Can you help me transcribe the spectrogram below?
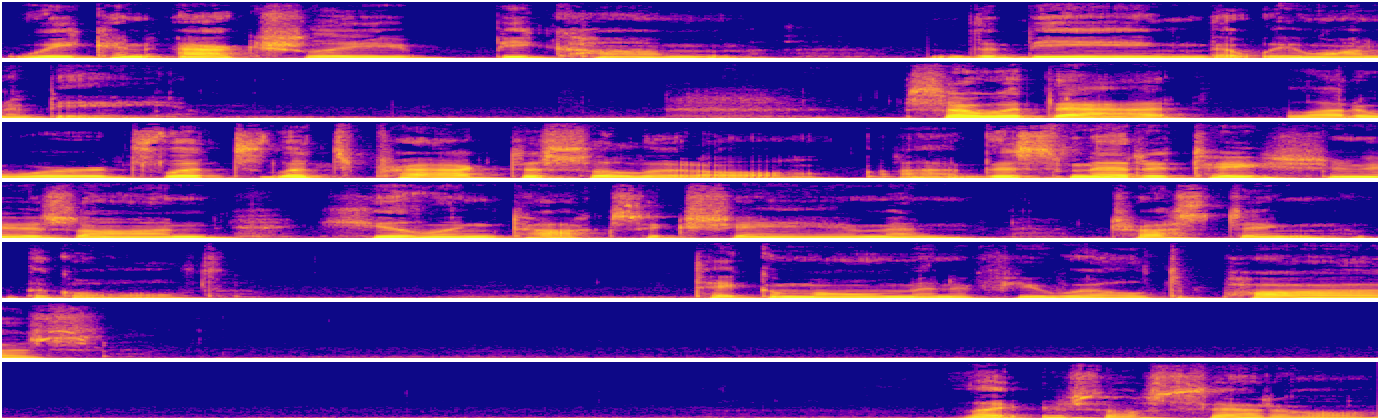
we can actually become the being that we want to be. So, with that, a lot of words. Let's let's practice a little. Uh, this meditation is on healing toxic shame and trusting the gold. Take a moment, if you will, to pause. Let yourself settle.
